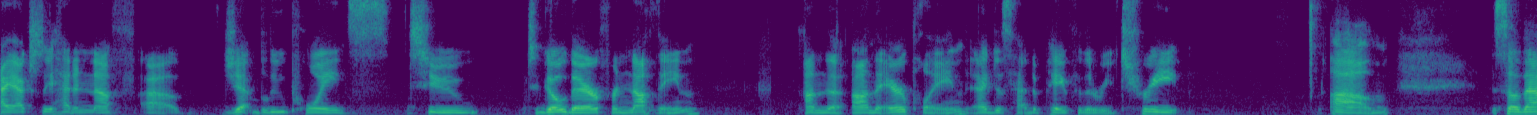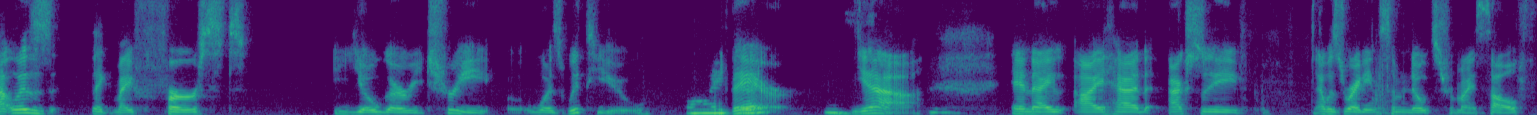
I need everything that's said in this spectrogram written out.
I actually had enough uh, jetblue points to to go there for nothing on the on the airplane. I just had to pay for the retreat. Um, so that was like my first yoga retreat was with you oh there. Yeah. And I I had actually I was writing some notes for myself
